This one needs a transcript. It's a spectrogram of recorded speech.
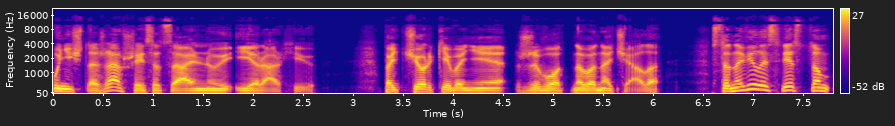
уничтожавшей социальную иерархию. Подчеркивание животного начала становилось средством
